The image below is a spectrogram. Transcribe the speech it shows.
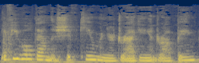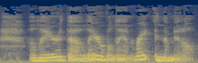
if you hold down the shift key when you're dragging and dropping a layer the layer will land right in the middle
